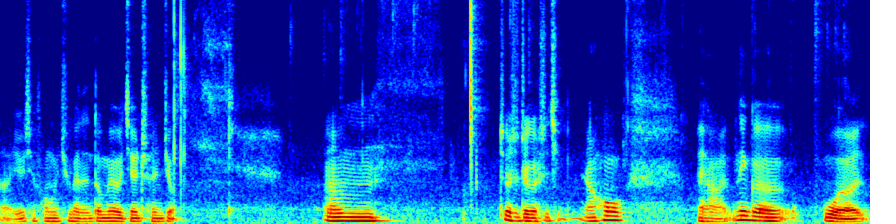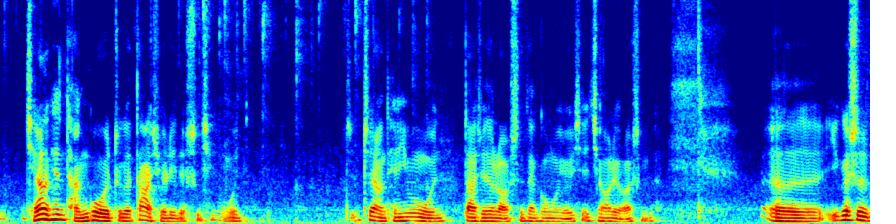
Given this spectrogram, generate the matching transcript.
啊。有些防控区可能都没有坚持很久。嗯，这是这个事情。然后，哎呀，那个我前两天谈过这个大学里的事情。我这这两天因为我大学的老师在跟我有一些交流啊什么的。呃，一个是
